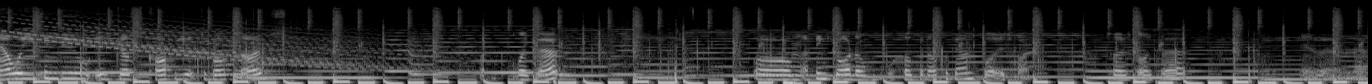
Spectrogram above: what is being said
Now what you can do is just copy it to both sides like that. Um, I think you ought to hook it up again, but it's fine. So go like that, and then that.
